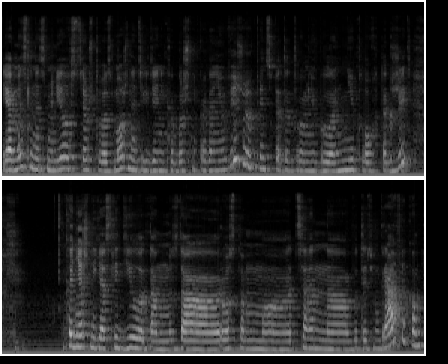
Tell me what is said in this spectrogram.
я мысленно смирилась с тем, что, возможно, этих денег я больше никогда не увижу. И, в принципе, от этого мне было неплохо так жить. Конечно, я следила там за ростом э, цен на вот этим графиком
